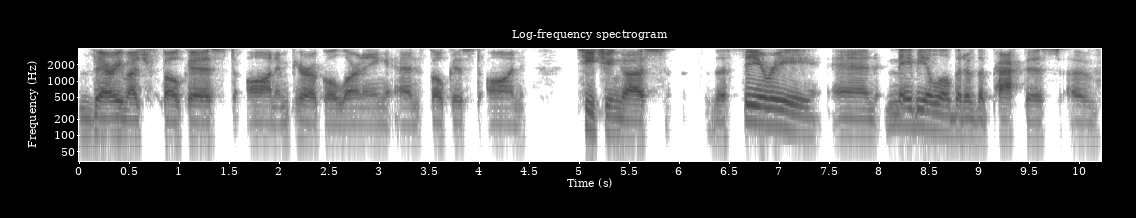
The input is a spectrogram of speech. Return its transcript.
very much focused on empirical learning and focused on teaching us the theory and maybe a little bit of the practice of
